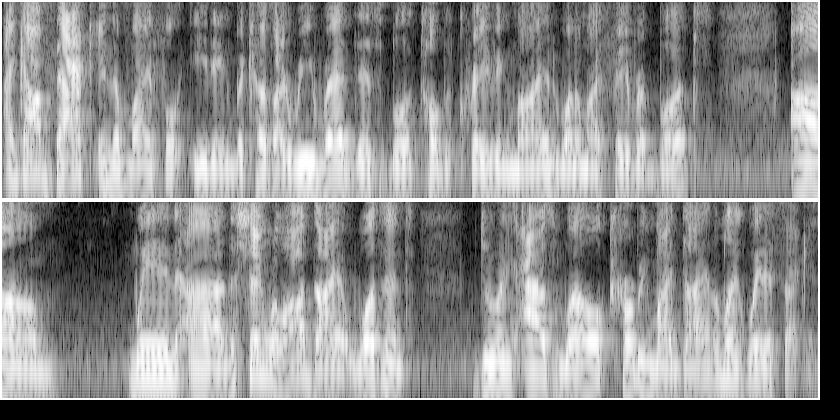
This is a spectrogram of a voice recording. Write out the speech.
I got back into mindful eating because I reread this book called The Craving Mind, one of my favorite books. Um, when uh, the Shangri-La diet wasn't doing as well curbing my diet, I'm like, wait a second.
